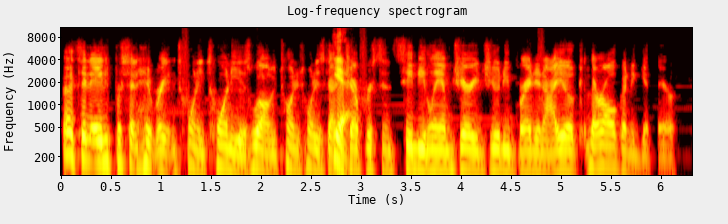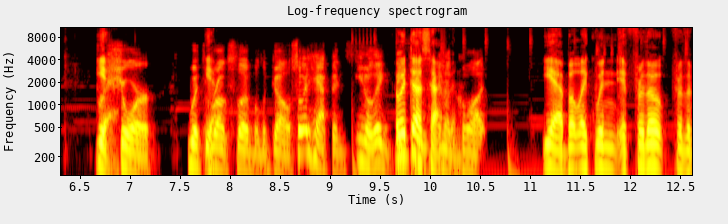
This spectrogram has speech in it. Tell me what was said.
That's an 80% hit rate in 2020 as well. I mean, 2020's got yeah. Jefferson, CeeDee Lamb, Jerry Jeudy, Brandon Aiyuk. They're all going to get there for yeah. sure with the yeah. rugs able to go. So it happens. You know, they, they oh, it does happen. Yeah, but like when if for the for the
